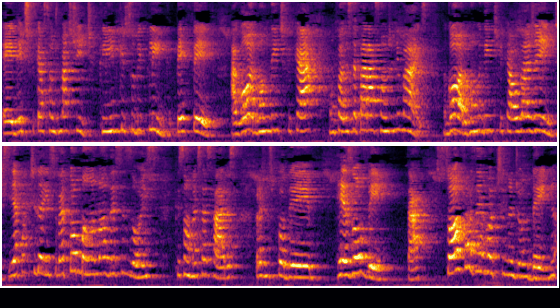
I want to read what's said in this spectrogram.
é, identificação de mastite, clínica e subclínica, perfeito. Agora vamos identificar, vamos fazer separação de animais. Agora vamos identificar os agentes. E a partir daí você vai tomando as decisões que são necessárias para a gente poder resolver, tá? Só fazer rotina de ordenha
